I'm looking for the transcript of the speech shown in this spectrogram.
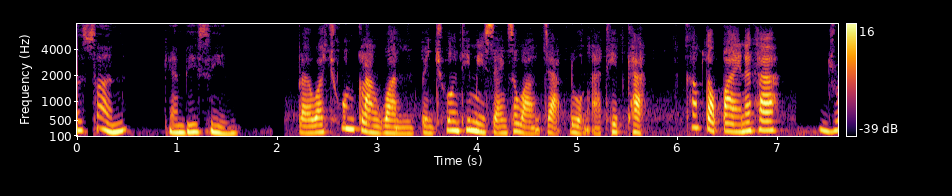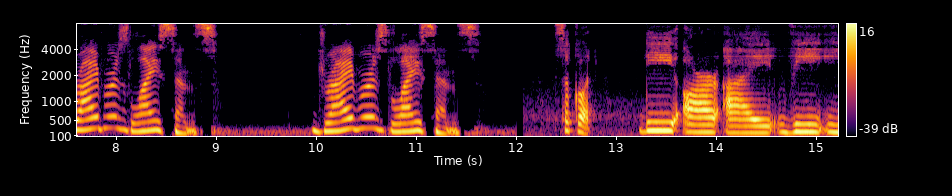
the sun can be seen. แปลว่าช่วงกลางวันเป็นช่วงที่มีแสงสว่างจากดวงอาทิตย์ค่ะคำต่อไปนะคะ Driver's license. Driver's license. สะกด D R I V E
